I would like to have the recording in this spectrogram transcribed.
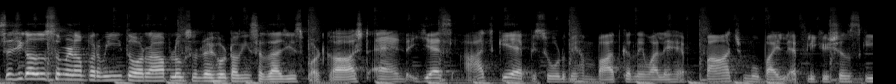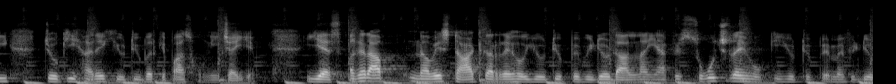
सत श्रीकाल दोस्तों मेरा नाम परमीत और आप लोग सुन रहे हो talking Sardar ji podcast and yes आज के एपिसोड में हम बात करने वाले हैं पाँच मोबाइल एप्लीकेशंस की जो कि हर एक यूट्यूबर के पास होनी चाहिए। यस yes, अगर आप नवे स्टार्ट कर रहे हो यूट्यूब पे वीडियो डालना या फिर सोच रहे हो कि यूट्यूब पे मैं वीडियो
